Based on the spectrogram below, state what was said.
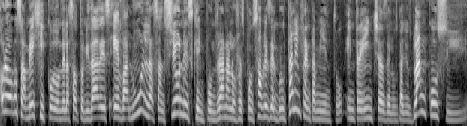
Ahora vamos a México, donde las autoridades evalúan las sanciones que impondrán a los responsables del brutal enfrentamiento entre hinchas de los Gallos Blancos y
